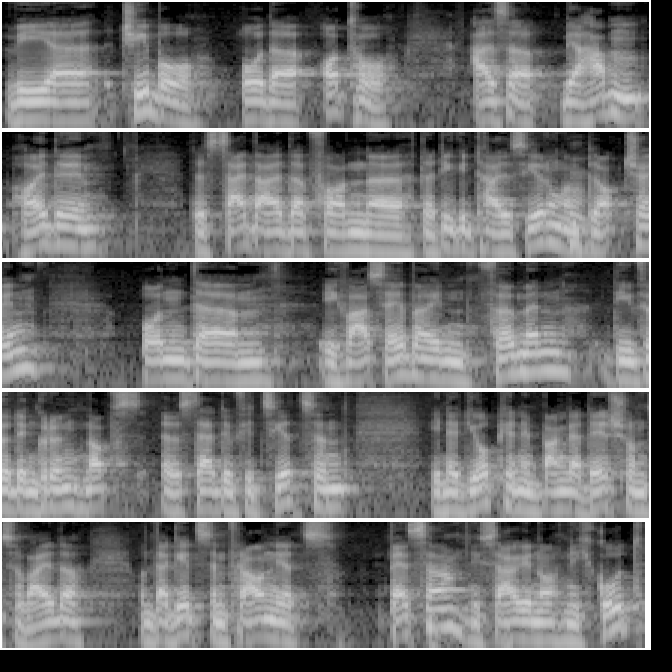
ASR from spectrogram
wie äh, Chibo oder Otto. Also wir haben heute das Zeitalter von der Digitalisierung und Blockchain. Und ähm, ich war selber in Firmen, die für den grünen Knopf zertifiziert sind, in Äthiopien, in Bangladesch und so weiter. Und da geht es den Frauen jetzt besser. Ich sage noch nicht gut.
